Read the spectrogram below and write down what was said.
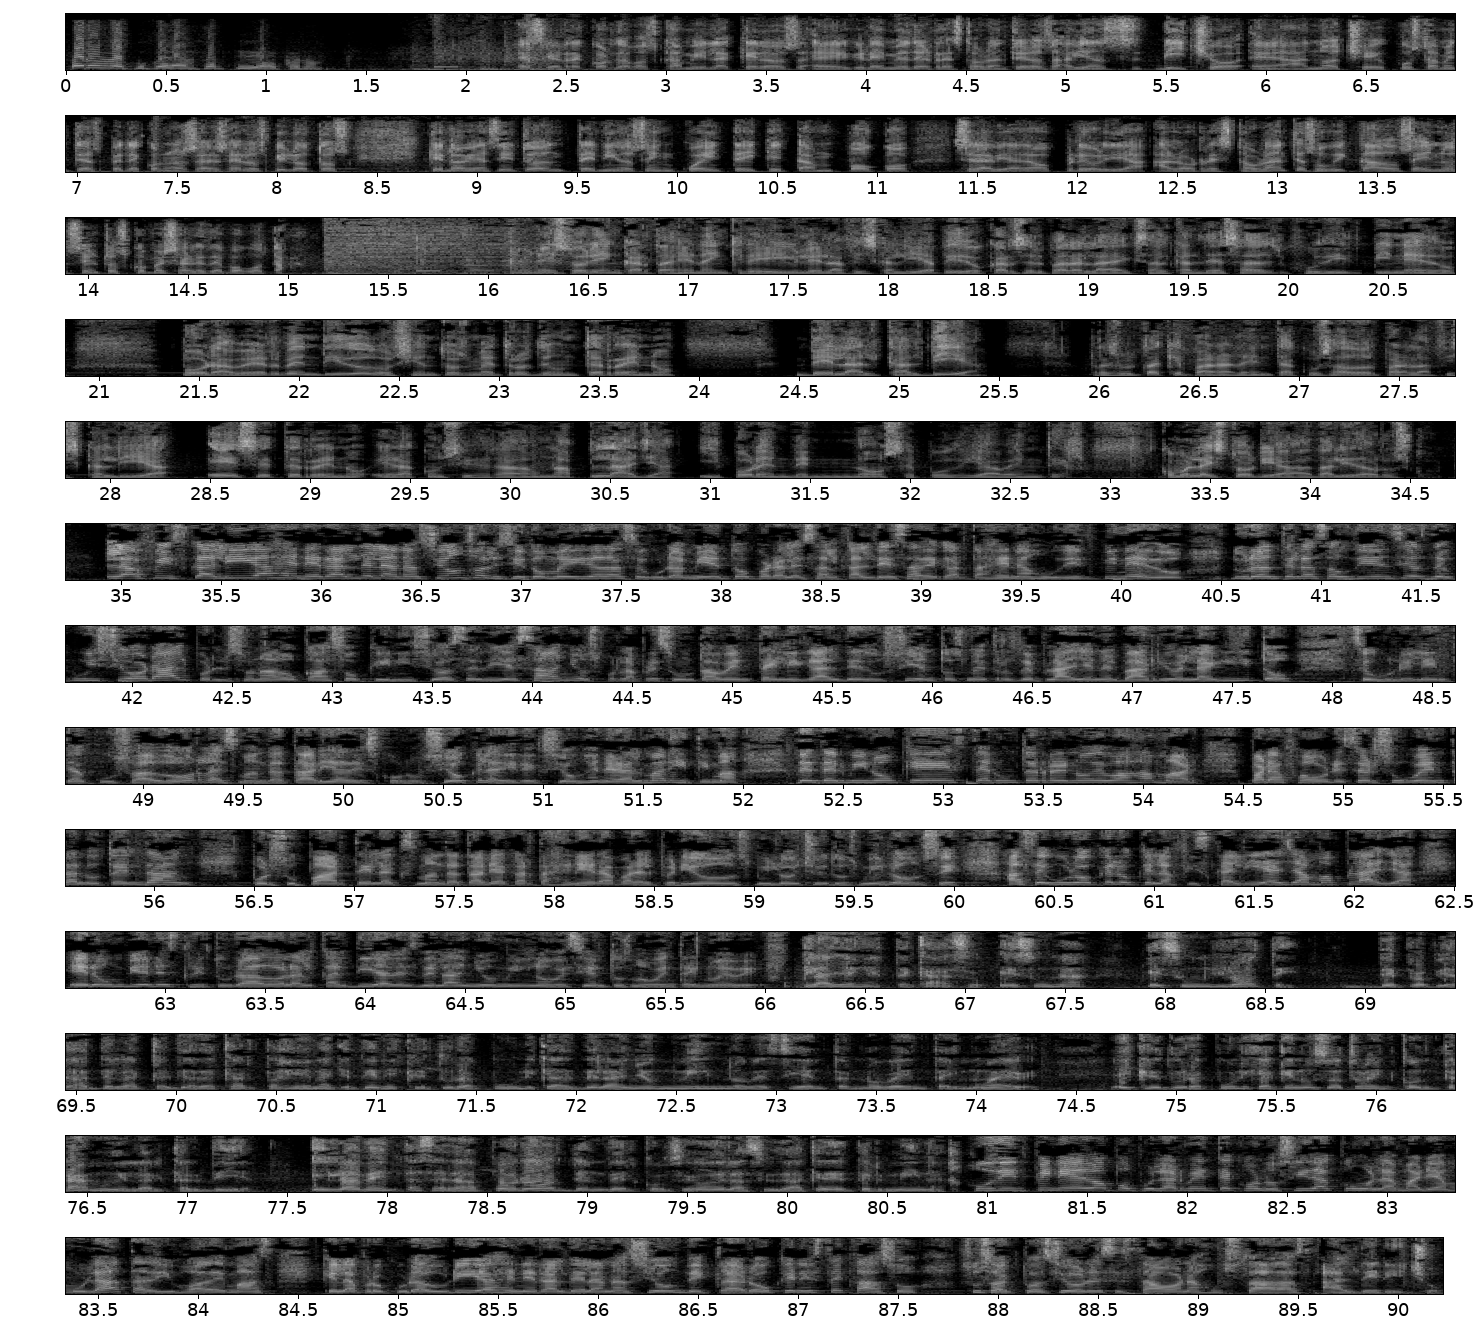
pero recuperar su actividad económica. Es que recordemos, Camila, que los eh, gremios de restauranteros habían dicho eh, anoche, justamente después de conocerse los pilotos, que no habían sido tenidos en cuenta y que tampoco se le había dado prioridad a los restaurantes ubicados en los centros comerciales de Bogotá. Una historia en Cartagena increíble. La fiscalía pidió cárcel para la exalcaldesa Judith Pinedo por haber vendido 200 metros de un terreno de la alcaldía. Resulta que para el ente acusador, para la fiscalía, ese terreno era considerada una playa y por ende no se podía vender. ¿Cómo es la historia, Dálida Orozco? La Fiscalía General de la Nación solicitó medida de aseguramiento para la exalcaldesa de Cartagena, Judith Pinedo, durante las audiencias de juicio oral por el sonado caso que inició hace 10 años por la presunta venta ilegal de 200 metros de playa en el barrio El Laguito. Según el ente acusador, la exmandataria desconoció que la Dirección General Marítima determinó que este era un terreno de baja mar para favorecer su venta al Hotel Dan. Por su parte, la exmandataria cartagenera para el periodo 2008 y 2011 aseguró que lo que la Fiscalía llama playa era un bien escriturado a la alcaldía desde el año 1999. Playa en este caso es una es un lote de propiedad de la alcaldía de Cartagena que tiene escritura pública desde el año 1999. Escritura pública que nosotros encontramos en la alcaldía. Y la venta se da por orden del Consejo de la Ciudad que determina. Judith Pinedo, popularmente conocida como la María Mulata, dijo además que la Procuraduría General de la Nación declaró que en este caso sus actuaciones estaban ajustadas al derecho.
